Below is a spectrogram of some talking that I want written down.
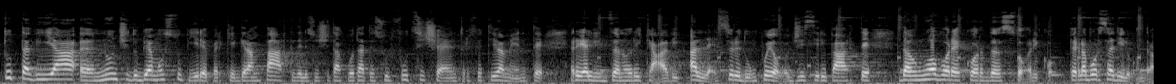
Tuttavia eh, non ci dobbiamo stupire perché gran parte delle società quotate sul Fuzzi Centro effettivamente realizzano ricavi all'estero e dunque oggi si riparte da un nuovo record storico per la Borsa di Londra.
